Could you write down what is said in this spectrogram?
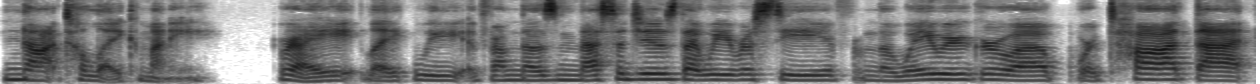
not to like money, right? Like we from those messages that we receive from the way we grew up, we're taught that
